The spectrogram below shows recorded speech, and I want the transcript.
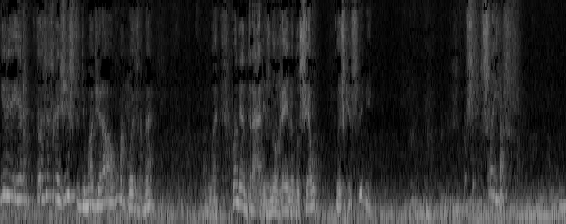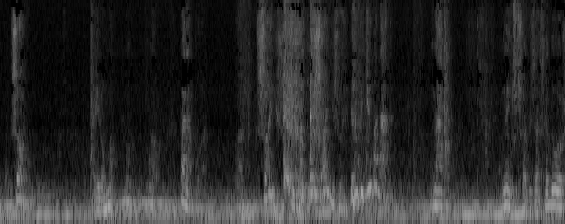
E ele, ele, todos esses registros, de modo geral, alguma coisa, né? Quando entrares no reino do céu, não esqueça de mim. Só isso. Só. Virou uma, uma, uma parábola. Só isso. Só isso. Ele não pediu mais nada. Nada. Nem que suavizasse a dor,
